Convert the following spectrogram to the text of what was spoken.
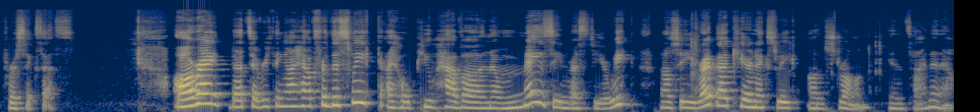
for success? All right, that's everything I have for this week. I hope you have an amazing rest of your week. And I'll see you right back here next week on Strong Inside and Out.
